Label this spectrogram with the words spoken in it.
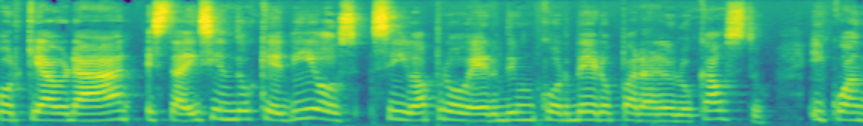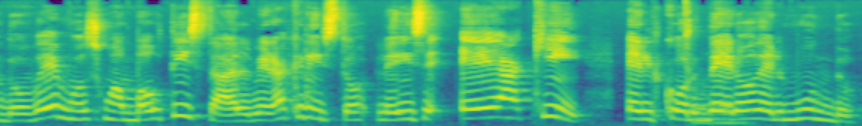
Porque Abraham está diciendo que Dios se iba a proveer de un cordero para el holocausto. Y cuando vemos Juan Bautista al ver a Cristo, le dice, he aquí el cordero del mundo,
